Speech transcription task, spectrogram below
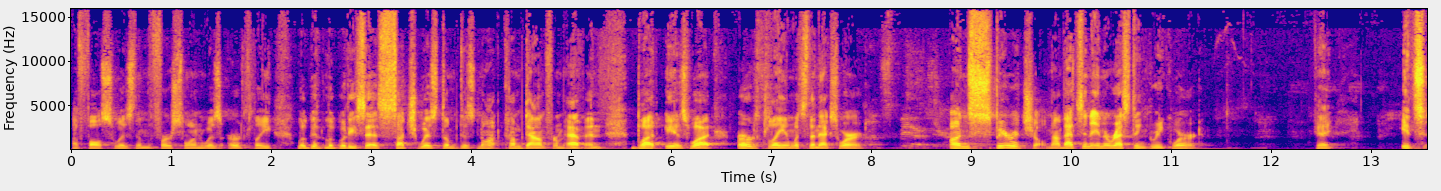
of false wisdom. The first one was earthly. Look at look what he says. Such wisdom does not come down from heaven, but is what? Earthly. And what's the next word? Unspiritual. Unspiritual. Now that's an interesting Greek word. Okay? It's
